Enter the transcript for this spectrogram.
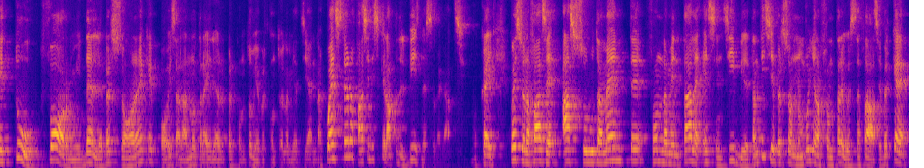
e tu formi delle persone che poi saranno trader per conto mio, per conto della mia azienda. Questa è una fase di scale up del business, ragazzi, ok? Questa è una fase assolutamente fondamentale e sensibile. Tantissime persone non vogliono affrontare questa fase perché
